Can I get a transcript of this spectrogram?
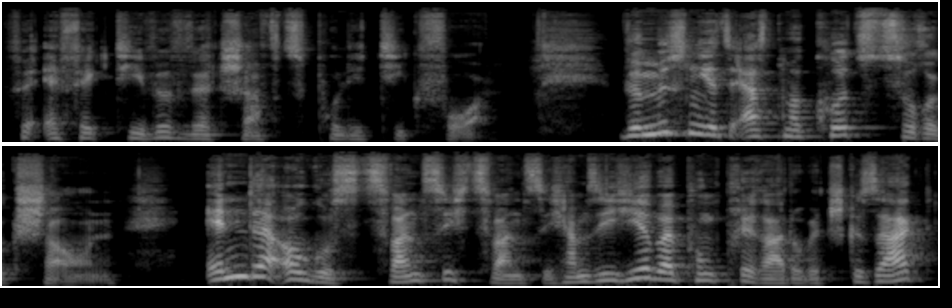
für effektive Wirtschaftspolitik vor. Wir müssen jetzt erstmal kurz zurückschauen. Ende August 2020 haben Sie hier bei Punkt Preradovic gesagt,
